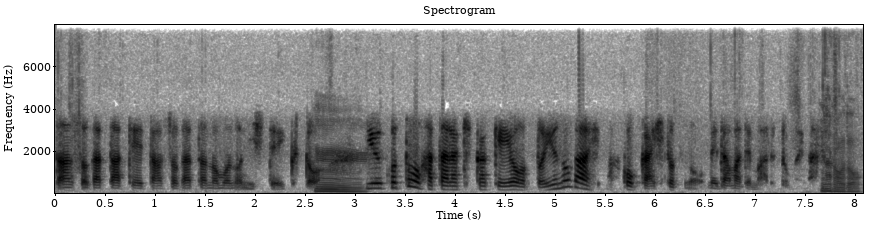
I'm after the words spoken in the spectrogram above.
炭素型、低炭素型のものにしていくということを働きかけようというのが、今回一つの目玉でもあると思います。なるほど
